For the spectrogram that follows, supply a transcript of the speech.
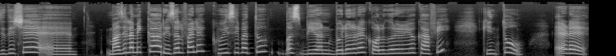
pandemic. माझिला मिक्का result फाइले खुईसी बात बस बियन बुलुरे कॉल गरेरियो काफी किंतु एडे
